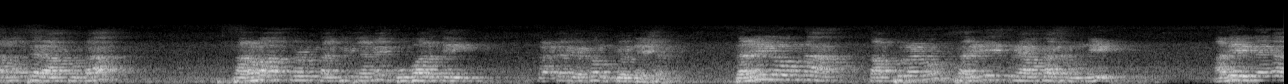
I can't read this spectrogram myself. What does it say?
సమస్య రాకుండా సర్వహక్కులను కల్పించడమే భూభారతి చట్టం యొక్క ముఖ్య ఉద్దేశం. ధరణిలో ఉన్న తప్పులను సరిచేసుకునే అవకాశం ఉంది. అదేవిధంగా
